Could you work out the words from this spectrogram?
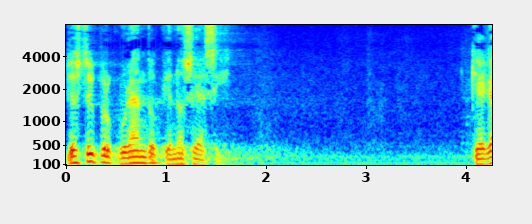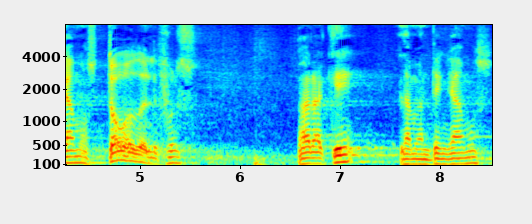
Yo estoy procurando que no sea así, que hagamos todo el esfuerzo para que la mantengamos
